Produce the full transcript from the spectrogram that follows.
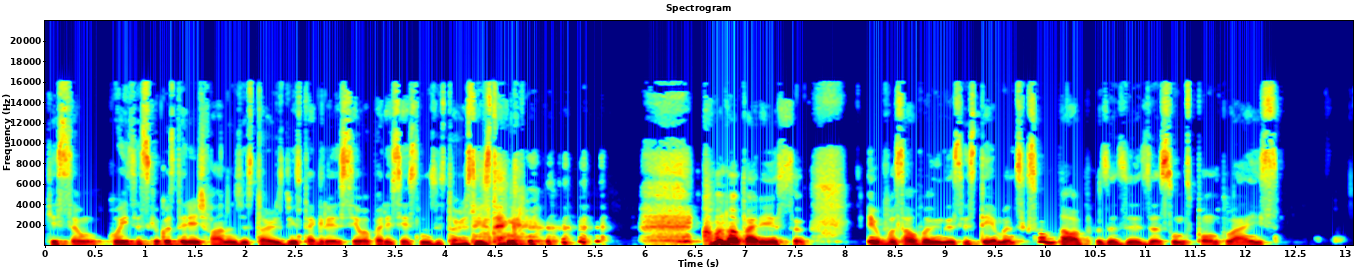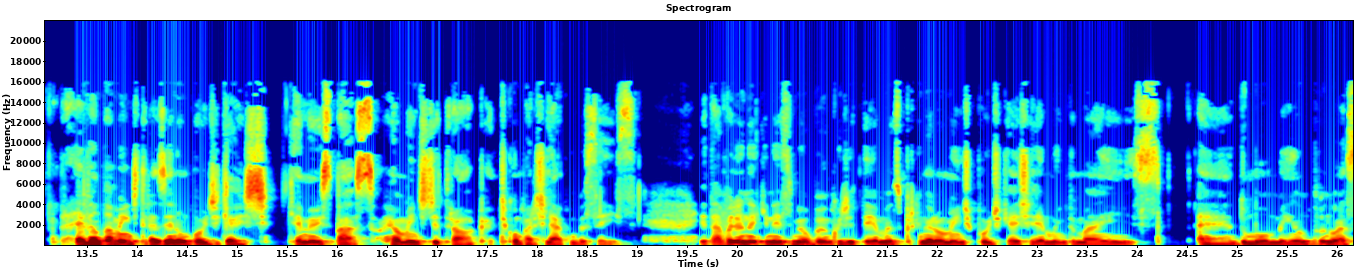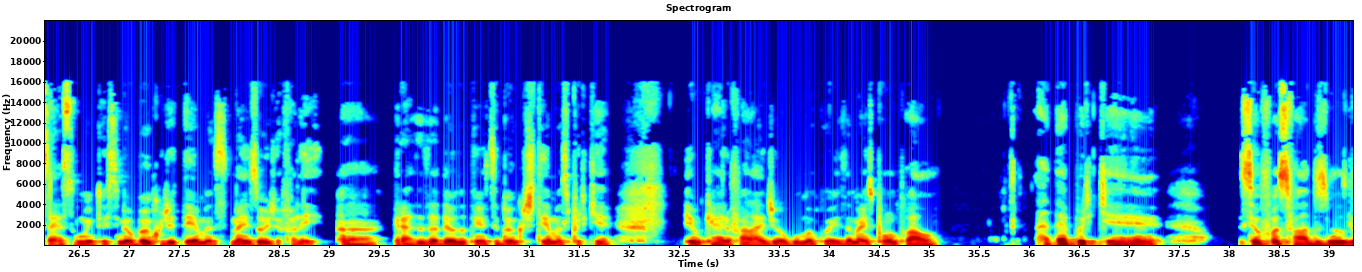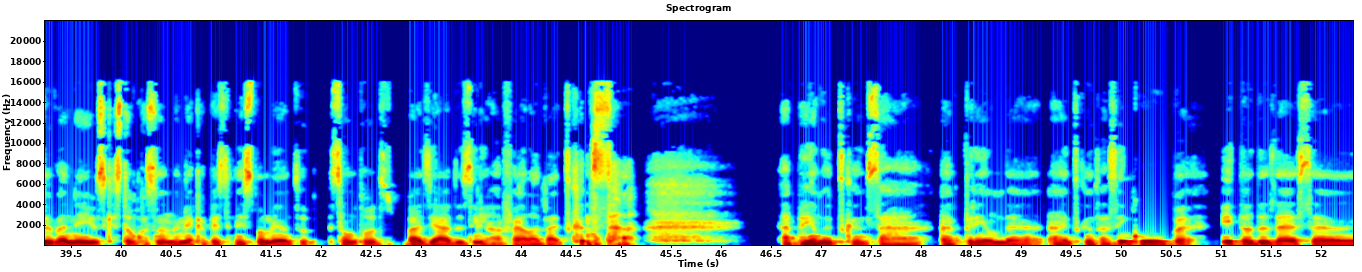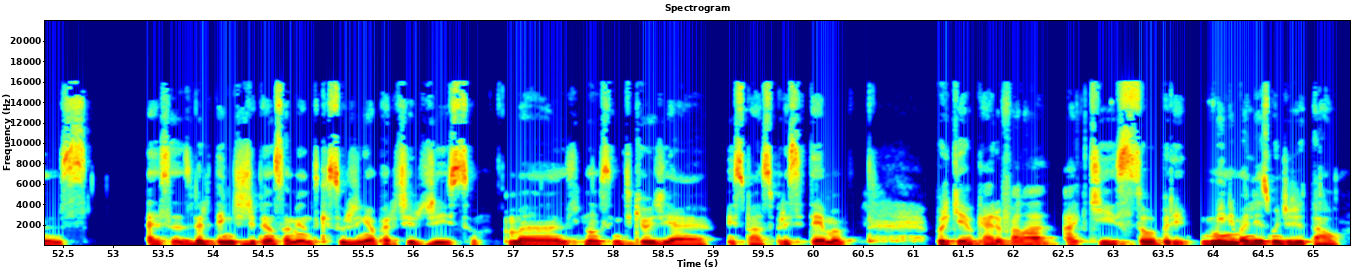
que são coisas que eu gostaria de falar nos stories do Instagram se eu aparecesse nos stories do Instagram. Como não apareço, eu vou salvando esses temas, que são tópicos, às vezes assuntos pontuais, para eventualmente trazer um podcast, que é meu espaço realmente de troca, de compartilhar com vocês. E tava olhando aqui nesse meu banco de temas, porque normalmente o podcast ele é muito mais é, do momento, não acesso muito esse meu banco de temas, mas hoje eu falei, ah, graças a Deus eu tenho esse banco de temas porque eu quero falar de alguma coisa mais pontual. Até porque se eu fosse falar dos meus devaneios que estão passando na minha cabeça nesse momento, são todos baseados em Rafaela vai descansar. Aprenda a descansar, aprenda a descansar sem culpa. E todas essas essas vertentes de pensamento que surgem a partir disso, mas não sinto que hoje é espaço para esse tema, porque eu quero falar aqui sobre minimalismo digital.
